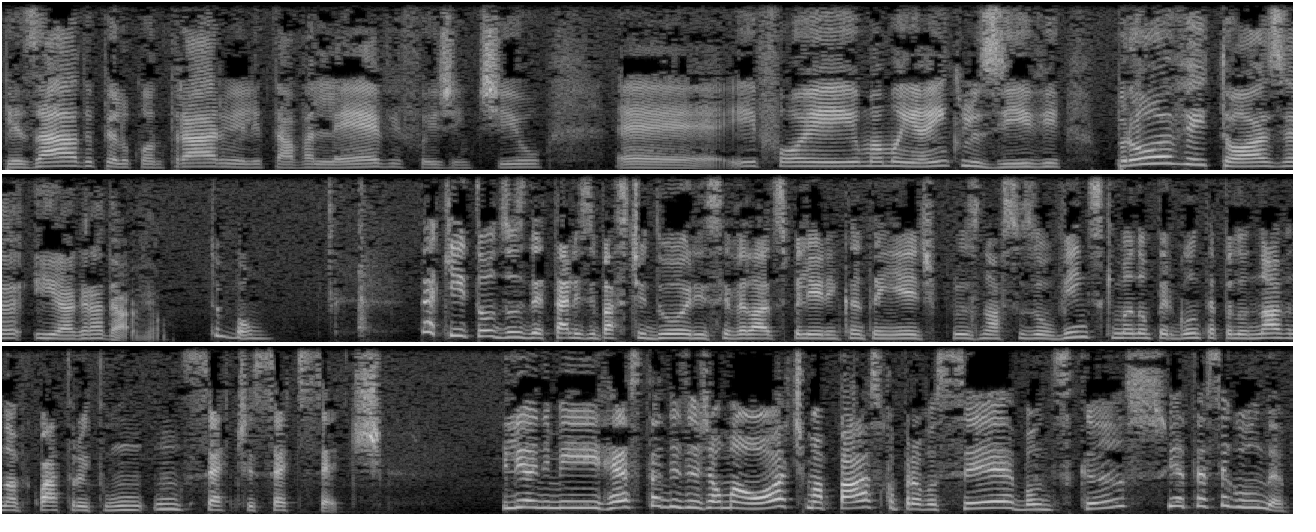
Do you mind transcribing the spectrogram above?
pesado, pelo contrário, ele estava leve, foi gentil. É, e foi uma manhã, inclusive, proveitosa e agradável. Muito bom. Daqui todos os detalhes e bastidores revelados pela Irene Cantanhede para os nossos ouvintes que mandam pergunta pelo 994811777. Eliane, me resta desejar uma ótima Páscoa para você, bom descanso e até segunda.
